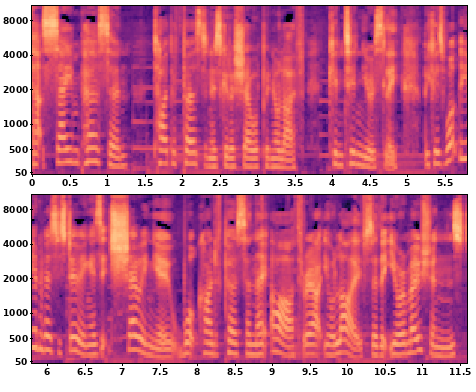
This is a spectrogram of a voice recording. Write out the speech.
That same person, type of person, is going to show up in your life continuously because what the universe is doing is it's showing you what kind of person they are throughout your life so that your emotions,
